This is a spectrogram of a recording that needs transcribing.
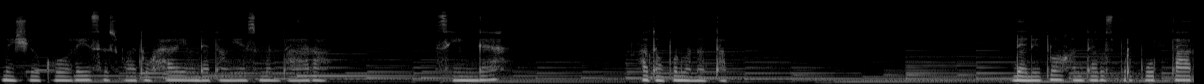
mensyukuri sesuatu hal yang datangnya sementara, ataupun menetap. Dan itu akan terus berputar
